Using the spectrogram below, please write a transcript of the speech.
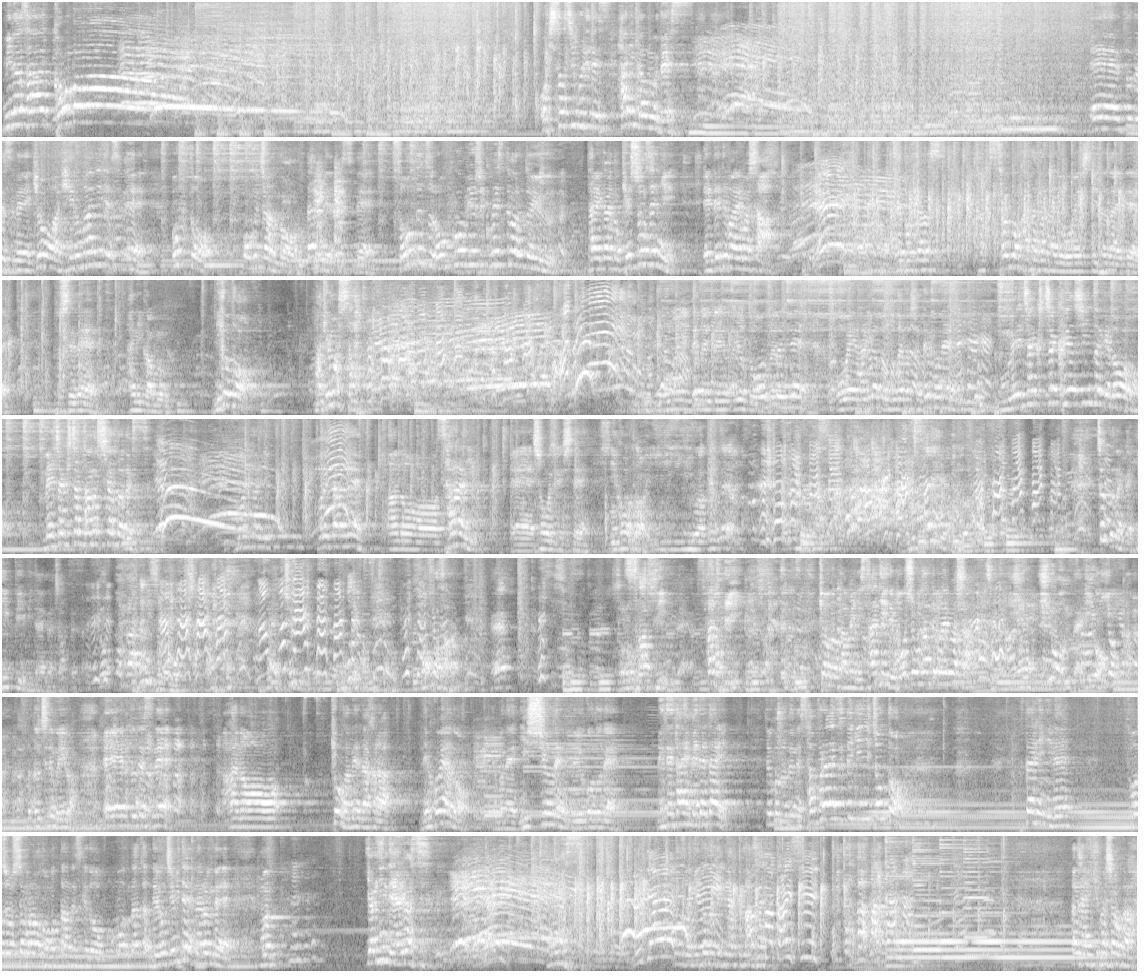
皆さんこんばんは。お久しぶりです。ハニカムです。えーっとですね今日は昼間にですね僕と奥ちゃんの2人でですね相鉄ロックオンミュージックフェスティバルという大会の決勝戦にえー出てまいりました。ありがとうございます。たくさんの方々に応援していただいてそしてねハニカム見事負けました。応援いただいてありがとうございます。本当にね応援ありがとうございました。でもねめちゃくちゃ悔しいんだけどめちゃくちゃ楽しかったです。本当に。これからねあのーさらに、えー精進していこうと。言い訳だよ。うるさいよとなんかヒッピーみたいになっちゃって。何その帽子何チューリップマコさん。えそのサティ。だよサティ。今日のためにサティで帽子を買ってまいりました、ねイオンだよイオン。イオンか、まあどっちでもいいわ。えー、っとですねあのー、今日はねだから猫屋のでもね2周年ということでめでたいめでたい。ということでねサプライズ的にちょっと2人にね登場してもらおうと思ったんですけどもうなんか出落ちみたいになるんでもう4人でやります。やります。どうぞ見届けてやってください東大使あじゃあ行きましょうか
